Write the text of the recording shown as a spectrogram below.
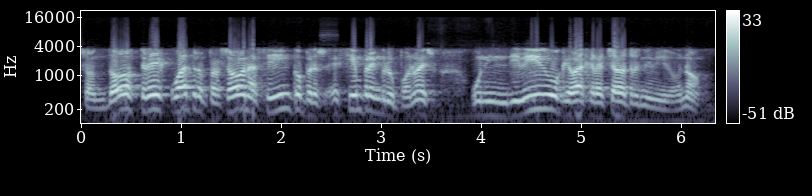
Son dos, tres, cuatro personas, cinco, pero es siempre en grupo, no es un individuo que va a escrachar a otro individuo, no.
